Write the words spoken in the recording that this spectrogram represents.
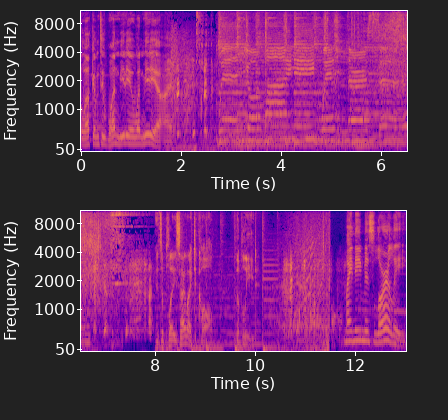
Welcome to One Media, One Media. I'm It's a place I like to call The Bleed. My name is Laura Lee,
